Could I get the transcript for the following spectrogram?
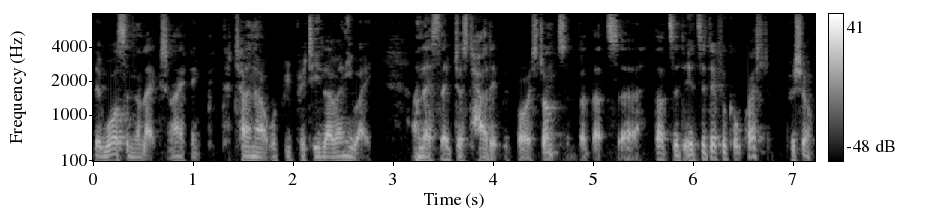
there was an election, I think the turnout would be pretty low anyway, unless they've just had it with Boris Johnson. But that's, uh, that's a, it's a difficult question for sure.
